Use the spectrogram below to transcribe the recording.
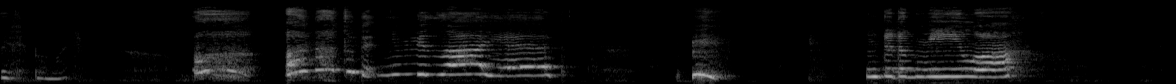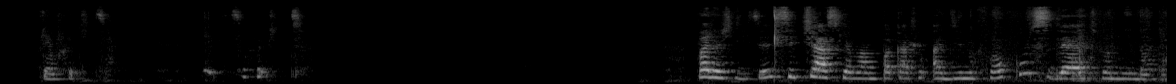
А помочь? О, она туда не влезает! Это так мило! Прям хочется. Хочется, хочется. Подождите, сейчас я вам покажу один фокус. Для этого мне надо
